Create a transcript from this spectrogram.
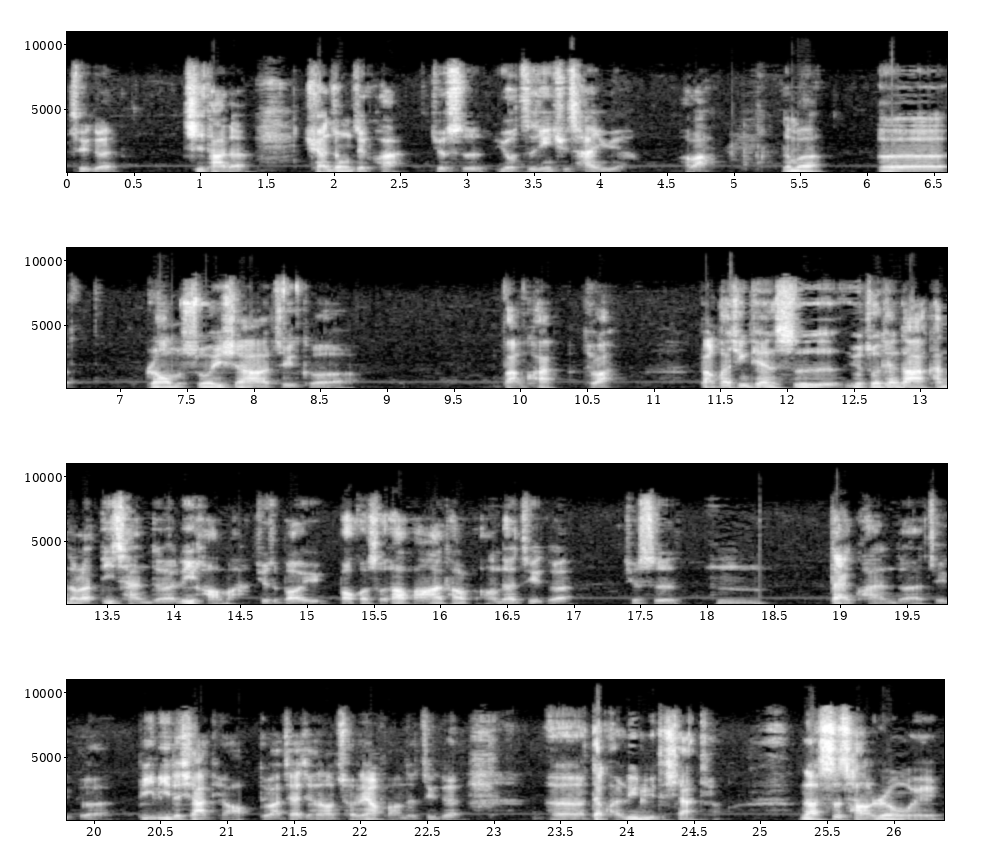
这个其他的权重这块就是有资金去参与，好吧？那么呃，让我们说一下这个板块，对吧？板块今天是因为昨天大家看到了地产的利好嘛，就是包于包括首套房、二套房的这个就是嗯。贷款的这个比例的下调，对吧？再加上存量房的这个呃贷款利率的下调，那市场认为，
